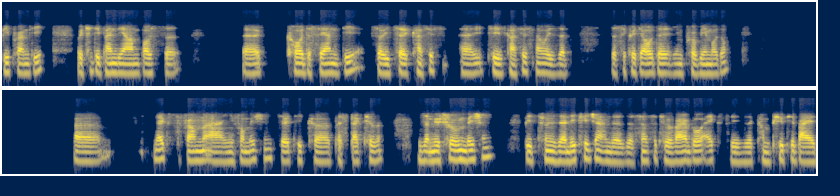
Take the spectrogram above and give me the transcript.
b prime d, which depending on both uh, code CMD. So it's a consist, uh, it is consistent with the, the security order improving model. Uh, next, from an information theoretic uh, perspective, the mutual information between the leakage and the sensitive variable X is computed by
